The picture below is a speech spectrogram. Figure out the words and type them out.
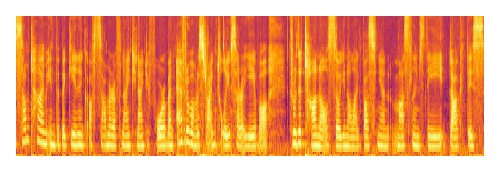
sometime in the beginning of summer of 1994, when everyone was trying to leave Sarajevo through the tunnel. So, you know, like Bosnian Muslims, they dug this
